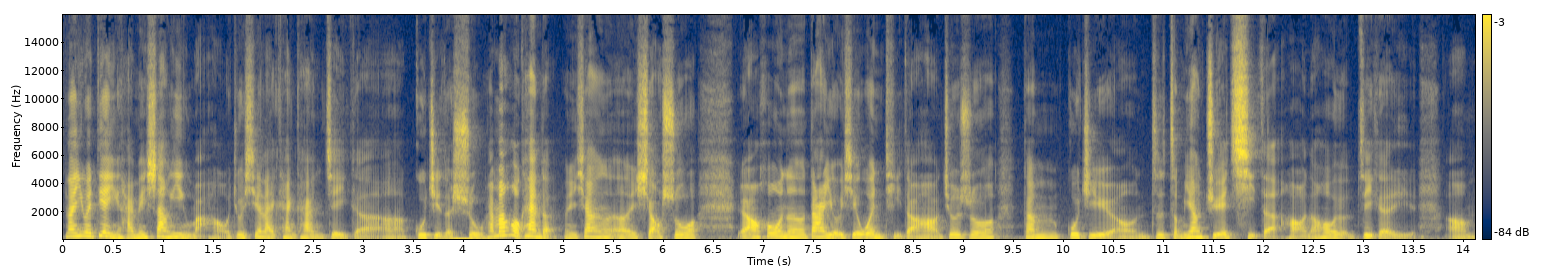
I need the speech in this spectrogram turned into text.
那因为电影还没上映嘛，哈，我就先来看看这个呃 Gucci 的书，还蛮好看的，很像呃小说。然后呢，当然有一些问题的哈，就是说他们 Gucci 嗯是怎么样崛起的哈，然后这个嗯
